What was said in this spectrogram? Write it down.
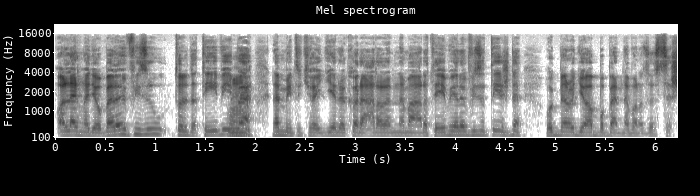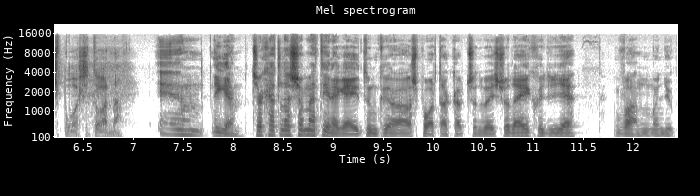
a legnagyobb előfizú, tudod, a tévébe, mm. nem mint hogyha egy ilyen ökarára lenne már a tévé előfizetés, de hogy mert ugye abban benne van az összes sportcsatorna. Igen, csak hát lassan már tényleg eljutunk a sporttal kapcsolatban is odáig, hogy ugye van mondjuk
